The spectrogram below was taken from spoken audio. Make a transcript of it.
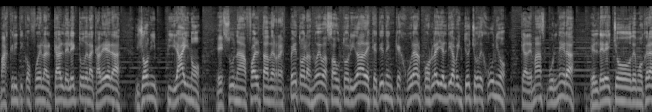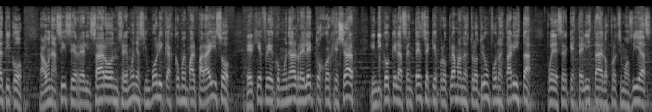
Más crítico fue el alcalde electo de La Calera, Johnny Piraino. Es una falta de respeto a las nuevas autoridades que tienen que jurar por ley el día 28 de junio, que además vulnera el derecho democrático. Aún así se realizaron ceremonias simbólicas como en Valparaíso. El jefe comunal reelecto Jorge Sharp indicó que la sentencia que proclama nuestro triunfo no está lista Puede ser que esté lista en los próximos días.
